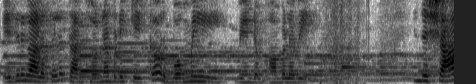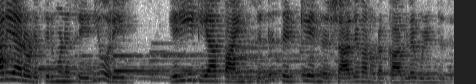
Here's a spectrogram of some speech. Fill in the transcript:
எதிர்காலத்தில் தான் சொன்னபடி கேட்க ஒரு பொம்மை வேண்டும் அவ்வளவே. இந்த ஷாரியாரோட திருமண செய்தி ஒரு எரியட்டியாக பாய்ந்து சென்று தெற்கே இருந்த ஷாஜகானோட காதில் விழுந்தது.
